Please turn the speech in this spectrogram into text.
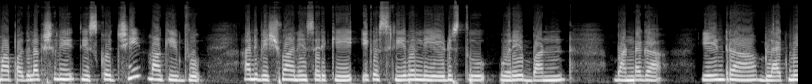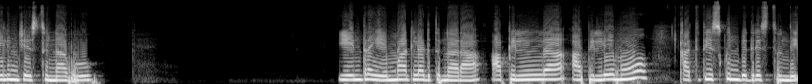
మా పది లక్షలు తీసుకొచ్చి మాకు ఇవ్వు అని విశ్వ అనేసరికి ఇక శ్రీవల్లి ఏడుస్తూ ఒరే బం బండగా ఏంట్రా బ్లాక్మెయిలింగ్ చేస్తున్నావు? ఏంట్రా ఏం మాట్లాడుతున్నారా? ఆ పిల్ల ఆ పిల్లేమో కత్తి తీసుకుని బెదిరిస్తుంది.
